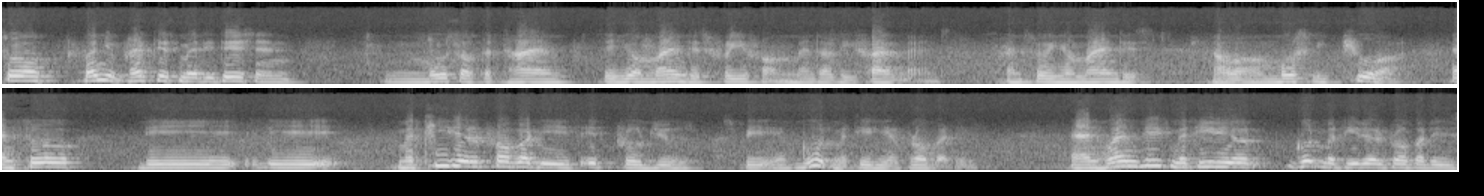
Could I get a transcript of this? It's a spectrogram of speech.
So when you practice meditation, most of the time your mind is free from mental defilements, and so your mind is now mostly pure. And so the the material properties it produces must be a good material properties. And when these material good material properties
